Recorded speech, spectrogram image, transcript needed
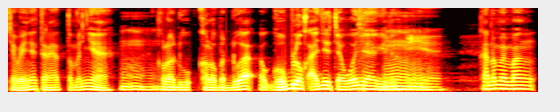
ceweknya ternyata temennya. Mm-mm. Kalau du- kalau berdua goblok aja cowoknya gitu. Iya. Karena memang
